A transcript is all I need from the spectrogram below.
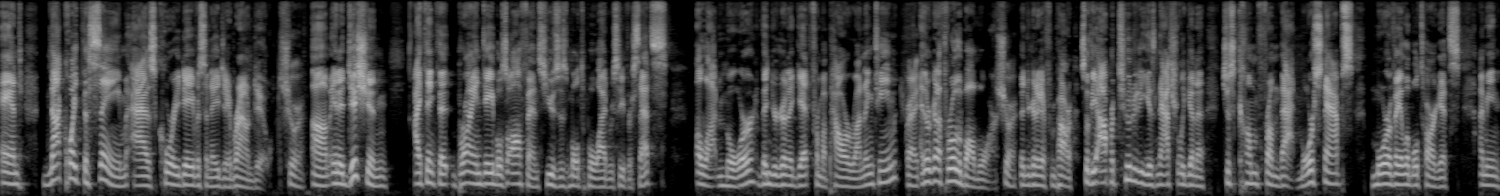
And not quite the same as Corey Davis and AJ Brown do. Sure. Um, in addition, I think that Brian Daboll's offense uses multiple wide receiver sets a lot more than you're going to get from a power running team. Right. And they're going to throw the ball more sure. than you're going to get from power. So the opportunity is naturally going to just come from that. More snaps, more available targets. I mean,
